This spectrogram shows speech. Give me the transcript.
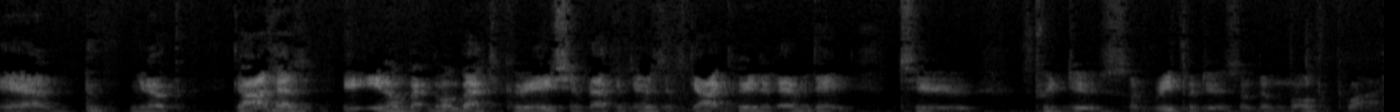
And you know, God has, you know, going back to creation, back in Genesis, God created everything to produce and reproduce and to multiply.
